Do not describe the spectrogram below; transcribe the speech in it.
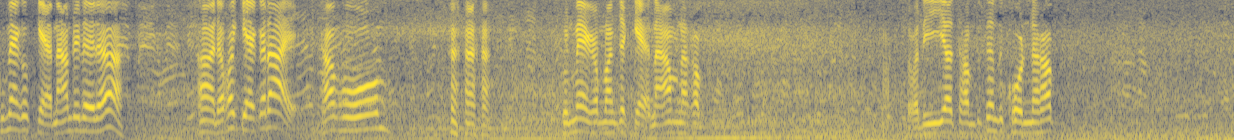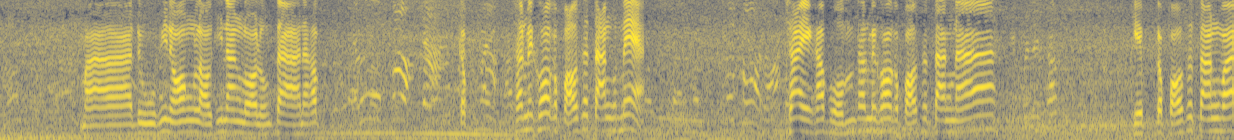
คุณแม่ก็แกะน้ำได้เลยเด้ออ่าเดี๋ยวค่อยแกะก็ได้ ครับผม คุณแม่กำลังจะแกะน้ำนะครับ สวัสดีญาติธรรมทุกท่านทุกคนนะครับ มาดูพี่น้องเราที่นั่งรอหลวงตานะครับกับท่านไม่ข้อกระเป๋าสตางค์คุณแม่ใช่ครับผมท่านไม่ข้อกระเป๋าสตางค์นะ เก็บกระเป๋าสตางค์ไว้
